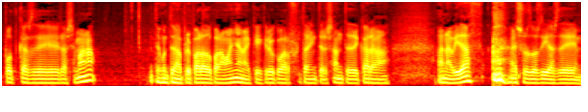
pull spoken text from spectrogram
podcast de la semana. Tengo un tema preparado para mañana que creo que va a resultar interesante de cara a Navidad, a esos dos días de,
